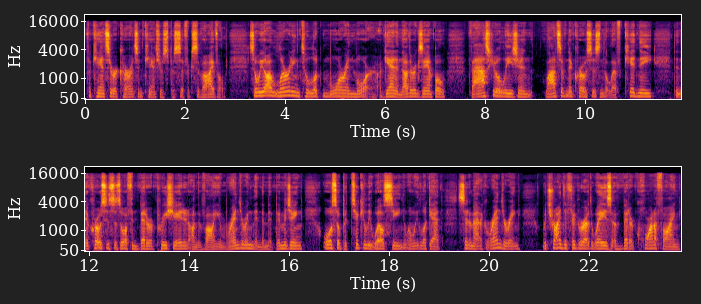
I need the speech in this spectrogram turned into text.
for cancer recurrence and cancer specific survival. So we are learning to look more and more. Again, another example vascular lesion, lots of necrosis in the left kidney. The necrosis is often better appreciated on the volume rendering than the MIP imaging. Also, particularly well seen when we look at cinematic rendering. We tried to figure out ways of better quantifying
